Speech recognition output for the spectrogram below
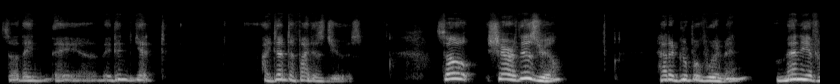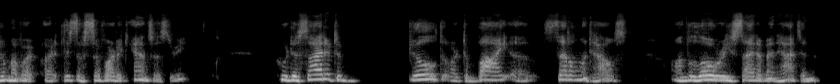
So they they uh, they didn't get identified as Jews. So Shearith Israel had a group of women, many of whom are, at least of Sephardic ancestry, who decided to build or to buy a settlement house on the Lower East Side of Manhattan,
